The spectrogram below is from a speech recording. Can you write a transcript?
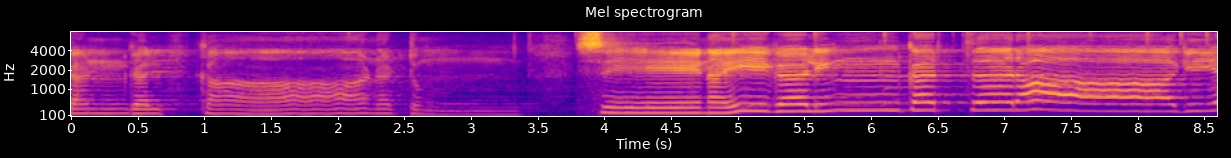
கண்கள் காணட்டும். சேனைகளின் கர்த்தராகிய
